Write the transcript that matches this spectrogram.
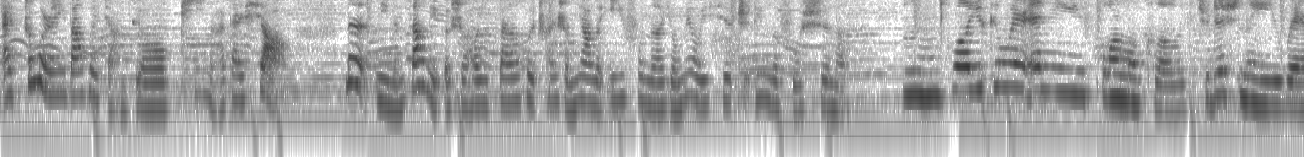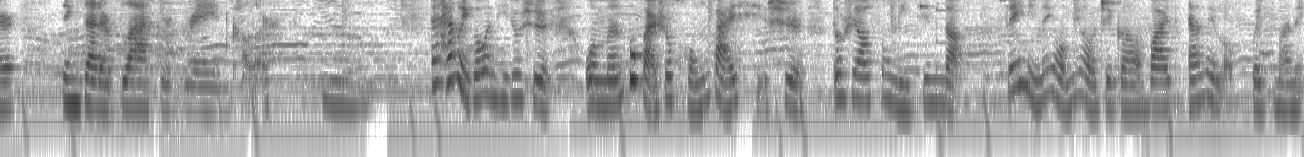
哎，中国人一般会讲究披麻戴孝。 那你们葬礼的时候一般会穿什么样的衣服呢？有没有一些指定的服饰呢？嗯，Well, you can wear any formal clothes. Traditionally, you wear things that are black or gray in color. 嗯，哎，还有一个问题就是，我们不管是红白喜事，都是要送礼金的。所以你们有没有这个 white envelope with money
